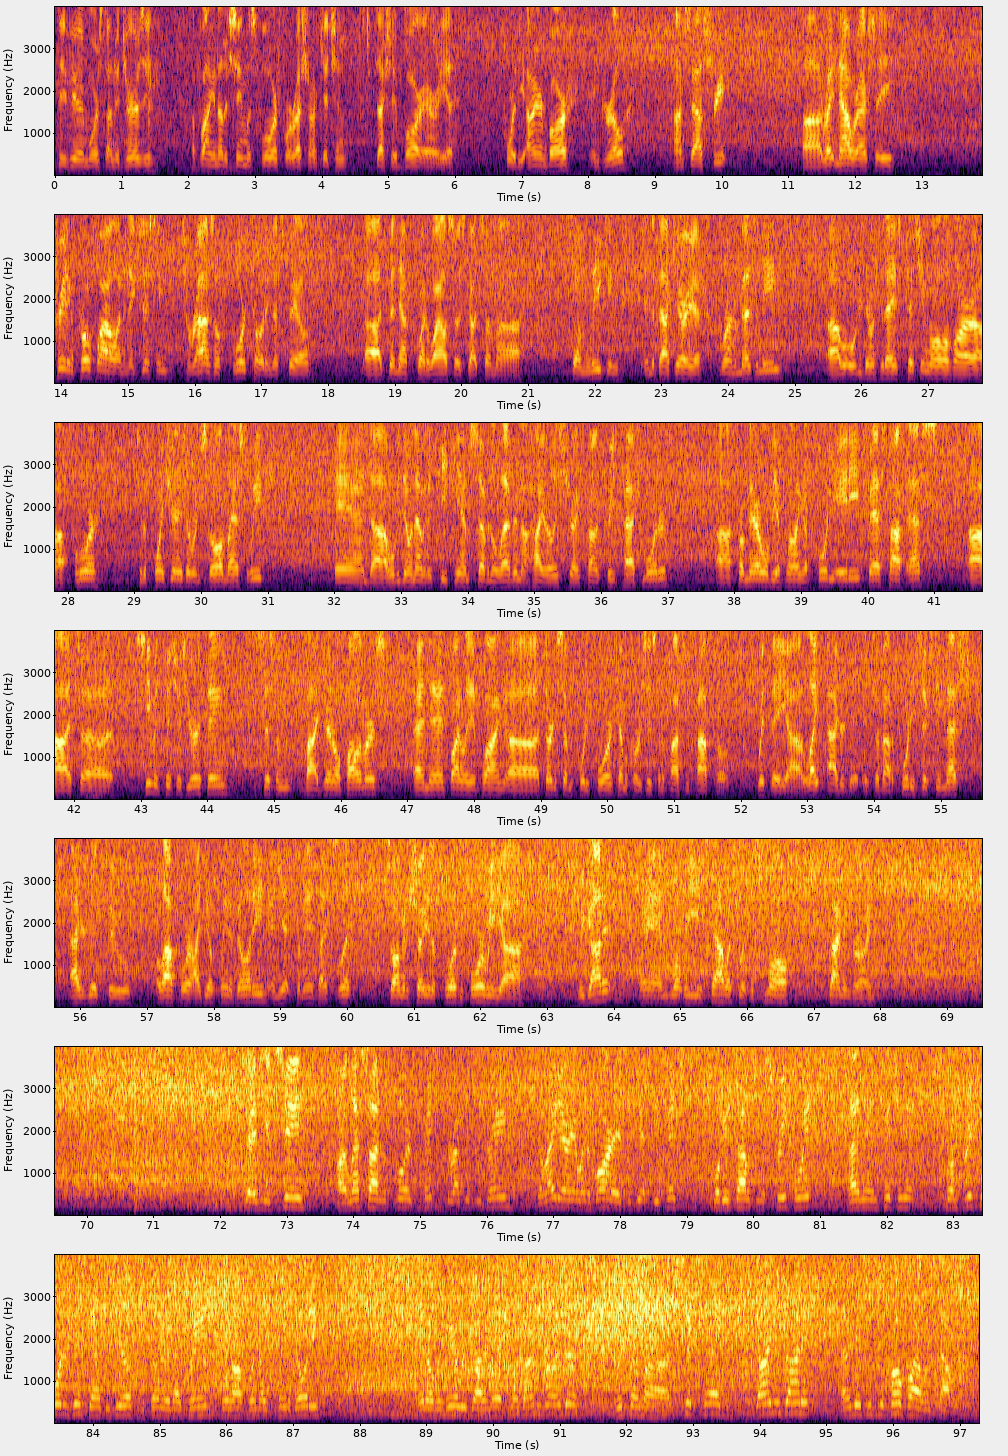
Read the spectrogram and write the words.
Steve here in Morristown, New Jersey. Applying another seamless floor for a restaurant kitchen. It's actually a bar area for the Iron Bar and Grill on South Street. Uh, right now we're actually creating a profile on an existing terrazzo floor coating that's failed. Uh, it's been down for quite a while so it's got some uh, some leaking in the back area. We're on a mezzanine. Uh, what we'll be doing today is pitching all of our uh, floor to the point drains that were installed last week. And uh, we'll be doing that with a TPM 711, a high early strength concrete patch mortar. Uh, from there we'll be applying a 4080 Fast Top S. Uh, it's a cementitious urethane. It's a system by General Polymers. And then finally applying a 3744 chemical resistant epoxy top coat with a uh, light aggregate. It's about a 40-60 mesh aggregate to allow for ideal cleanability and yet some anti-slip. So I'm going to show you the floor before we uh, we got it and what we established with the small diamond grind. So as you can see, our left side of the floor is pitched directly to the drain. The right area where the bar is is yet to be pitched. We'll be establishing a screed point and then pitching it from three quarters inch down to zero to the center of that drain to allow for a nice cleanability. And over here we've got a National Diamond Grinder with some uh, six-leg diamonds on it. And this is your profile established.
